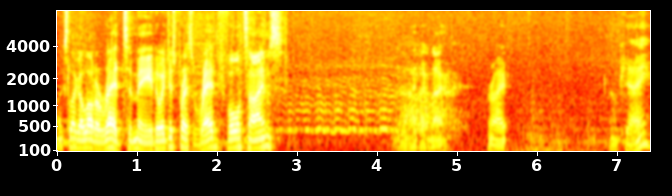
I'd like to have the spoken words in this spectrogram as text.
Looks like a lot of red to me. Do I just press red four times? Right. Okay.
